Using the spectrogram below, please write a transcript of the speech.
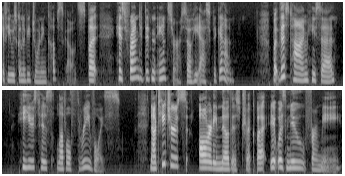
if he was going to be joining Cub Scouts. But his friend didn't answer, so he asked again. But this time, he said, he used his level three voice. Now, teachers already know this trick, but it was new for me.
